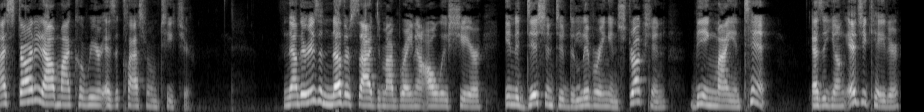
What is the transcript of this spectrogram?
I started out my career as a classroom teacher. Now, there is another side to my brain I always share in addition to delivering instruction being my intent as a young educator,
